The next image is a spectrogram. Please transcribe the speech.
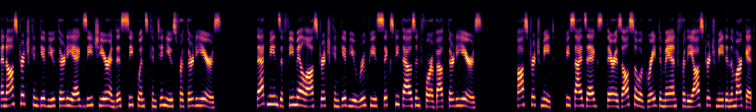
An ostrich can give you 30 eggs each year and this sequence continues for 30 years. That means a female ostrich can give you rupees 60,000 for about 30 years. Ostrich meat. Besides eggs, there is also a great demand for the ostrich meat in the market.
